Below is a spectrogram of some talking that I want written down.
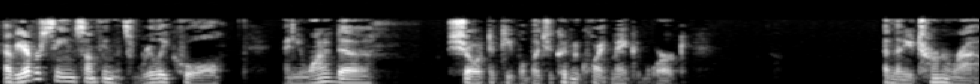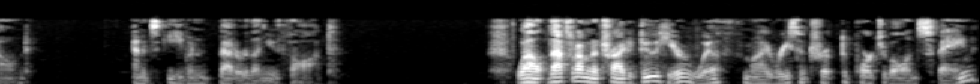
Have you ever seen something that's really cool and you wanted to show it to people, but you couldn't quite make it work? And then you turn around and it's even better than you thought. Well, that's what I'm going to try to do here with my recent trip to Portugal and Spain.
